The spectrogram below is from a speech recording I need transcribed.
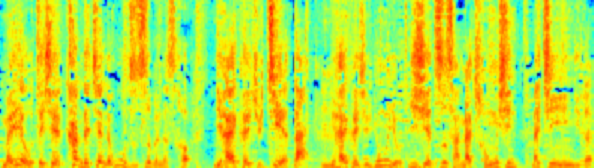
没有这些看得见的物质资本的时候，你还可以去借贷，你还可以去拥有一些资产来重新来经营你的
